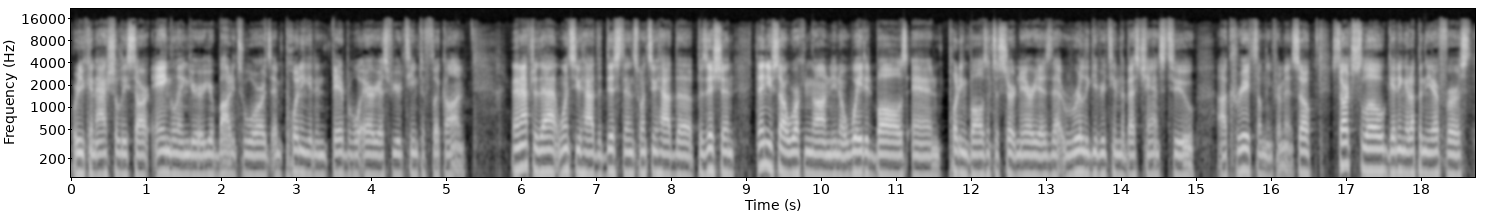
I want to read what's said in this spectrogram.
where you can actually start angling your, your body towards and putting it in favorable areas for your team to flick on. And after that, once you have the distance, once you have the position, then you start working on, you know, weighted balls and putting balls into certain areas that really give your team the best chance to uh, create something from it. So start slow, getting it up in the air first.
